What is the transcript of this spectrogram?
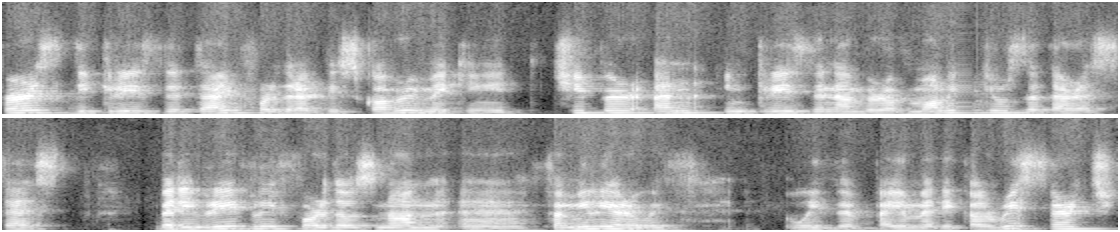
first decrease the time for drug discovery making it cheaper and increase the number of molecules that are assessed. Very briefly for those non uh, familiar with with the biomedical research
